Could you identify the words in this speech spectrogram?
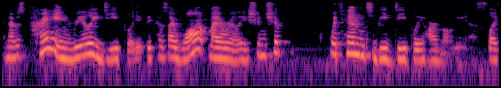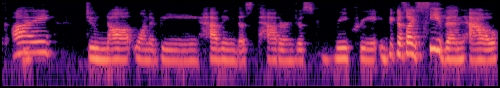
and i was praying really deeply because i want my relationship with him to be deeply harmonious. Like mm-hmm. i do not want to be having this pattern just recreate because I see then how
